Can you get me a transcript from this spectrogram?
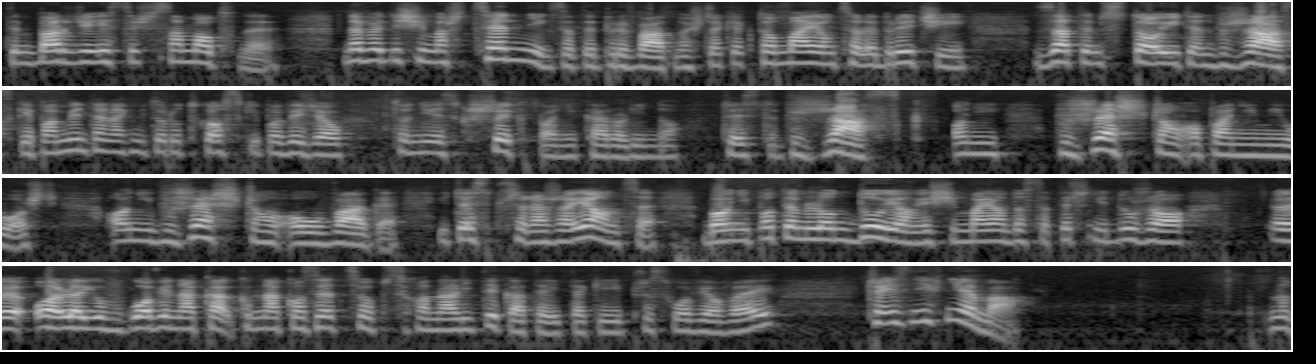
tym bardziej jesteś samotny. Nawet jeśli masz cennik za tę prywatność, tak jak to mają celebryci, za tym stoi ten wrzask. Ja pamiętam, jak mi to Rutkowski powiedział, to nie jest krzyk, pani Karolino, to jest wrzask. Oni wrzeszczą o pani miłość, oni wrzeszczą o uwagę. I to jest przerażające, bo oni potem lądują, jeśli mają dostatecznie dużo e, oleju w głowie na, na kozetce psychoanalityka tej takiej przysłowiowej. Część z nich nie ma no,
